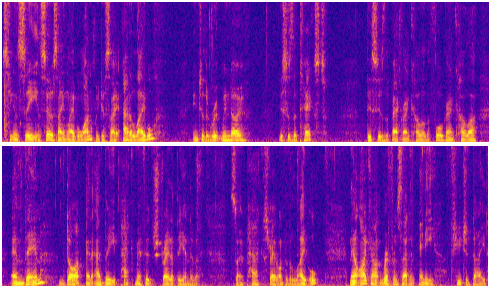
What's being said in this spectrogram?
So you can see instead of saying label one, we just say add a label into the root window. This is the text. This is the background color, the foreground color, and then dot and add the pack method straight at the end of it. So pack straight onto the label. Now I can't reference that at any future date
